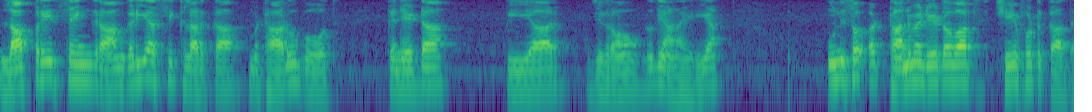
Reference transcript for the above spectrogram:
ਲਵਪ੍ਰੀਤ ਸਿੰਘ ਰਾਮਗੜੀਆ ਸਿੱਖ ਲੜਕਾ, ਮਠਾੜੂ ਗੋਤ, Canada PR Jagraon Ludhiana area 1998 date of birth 6 foot ਕੱਦ।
